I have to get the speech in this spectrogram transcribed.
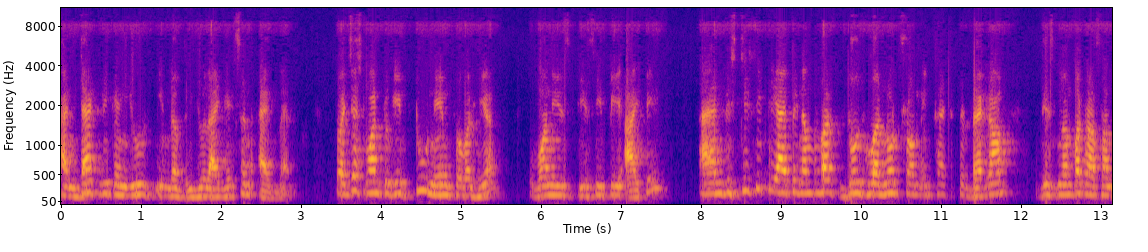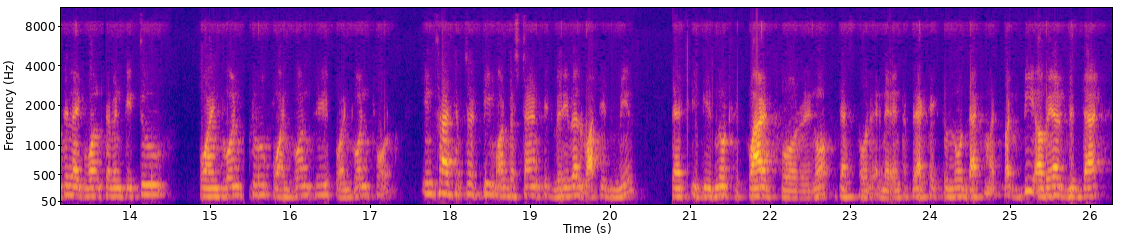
and that we can use in the visualization as well. So I just want to give two names over here. One is TCP IP and this TCP IP number, those who are not from infrastructure background, these numbers are something like 172.12, 0.13, 0.14. Infrastructure team understands it very well what it means that it is not required for, you know, just for an enterprise to know that much, but be aware with that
